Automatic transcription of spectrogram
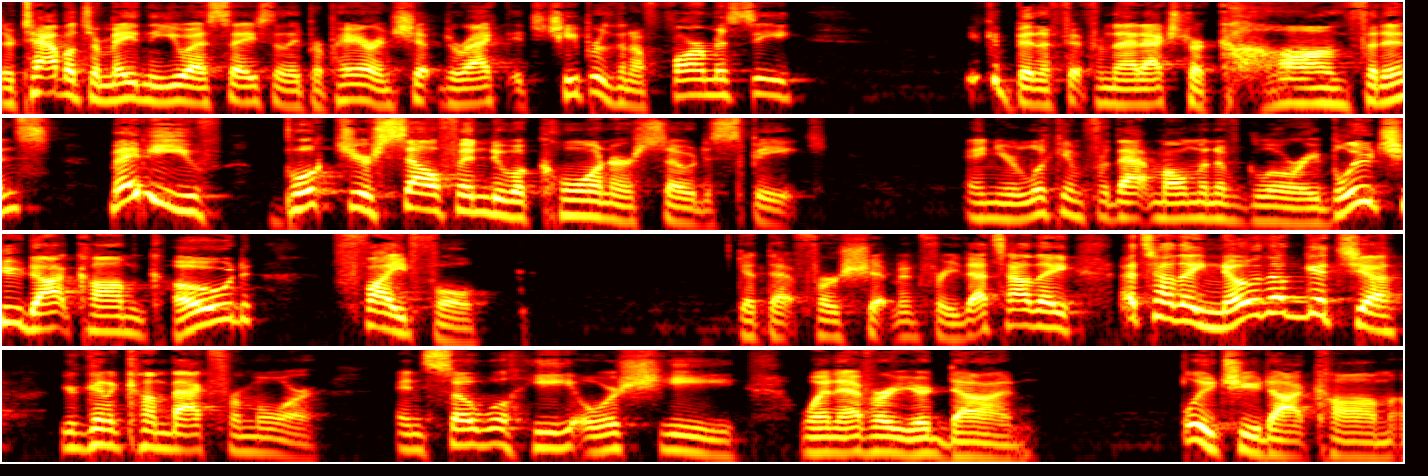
Their tablets are made in the USA, so they prepare and ship direct. It's cheaper than a pharmacy. You could benefit from that extra confidence. Maybe you've booked yourself into a corner, so to speak, and you're looking for that moment of glory. BlueChew.com code FIGHTFUL. Get that first shipment free. That's how they. That's how they know they'll get you. You're to come back for more, and so will he or she whenever you're done. BlueChew.com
